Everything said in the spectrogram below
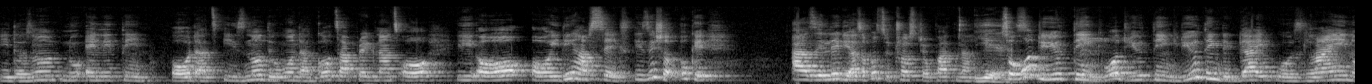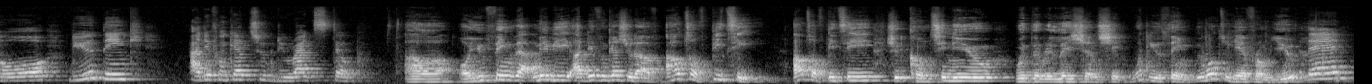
he does not know anything or that he's not the one that got her pregnant or he or or he didn't have sex. Is it sure? Okay. As a lady, you're supposed to trust your partner. Yes. So what do you think? What do you think? Do you think the guy was lying or do you think Adefunke took the right step? Uh, or you think that maybe Adefunke should have, out of pity, out of pity, should continue with the relationship? What do you think? We want to hear from you. Then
